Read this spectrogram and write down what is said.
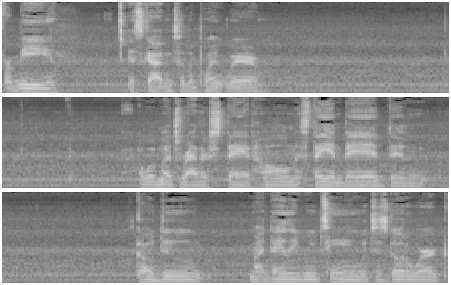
For me, it's gotten to the point where I would much rather stay at home and stay in bed than go do my daily routine, which is go to work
